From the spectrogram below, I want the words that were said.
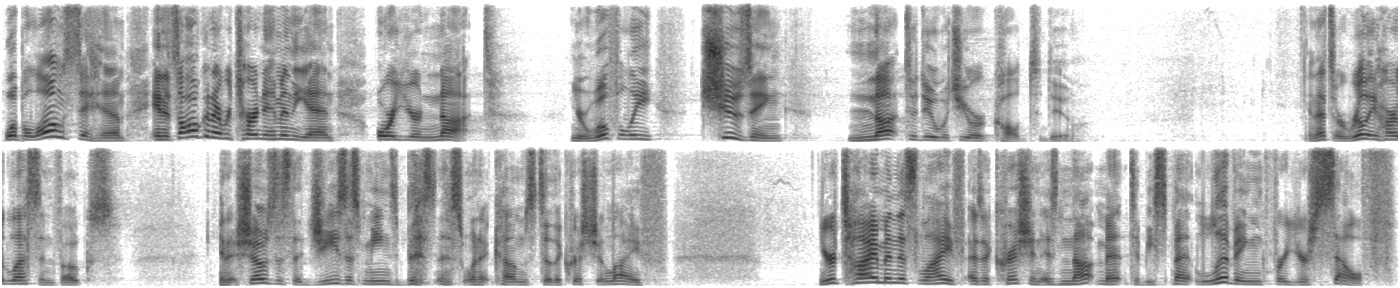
what belongs to Him, and it's all going to return to Him in the end, or you're not. You're willfully choosing not to do what you are called to do. And that's a really hard lesson, folks. And it shows us that Jesus means business when it comes to the Christian life. Your time in this life as a Christian is not meant to be spent living for yourself.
